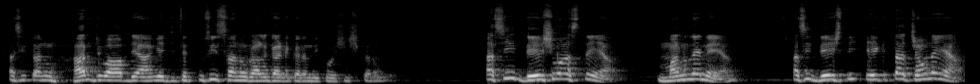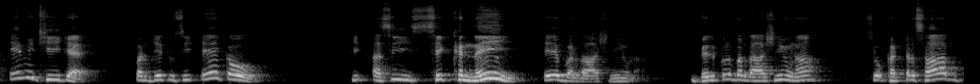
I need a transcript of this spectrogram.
ਅਸੀਂ ਤੁਹਾਨੂੰ ਹਰ ਜਵਾਬ ਦੇਵਾਂਗੇ ਜਿੱਥੇ ਤੁਸੀਂ ਸਾਨੂੰ ਰਲ ਗੱਡ ਕਰਨ ਦੀ ਕੋਸ਼ਿਸ਼ ਕਰੋਗੇ। ਅਸੀਂ ਦੇਸ਼ ਵਾਸਤੇ ਆ, ਮੰਨ ਲੈਨੇ ਆ, ਅਸੀਂ ਦੇਸ਼ ਦੀ ਏਕਤਾ ਚਾਹੁੰਦੇ ਆ, ਇਹ ਵੀ ਠੀਕ ਹੈ, ਪਰ ਜੇ ਤੁਸੀਂ ਇਹ ਕਹੋ ਕਿ ਅਸੀਂ ਸਿੱਖ ਨਹੀਂ, ਇਹ ਬਰਦਾਸ਼ਤ ਨਹੀਂ ਹੋਣਾ। ਬਿਲਕੁਲ ਬਰਦਾਸ਼ਤ ਨਹੀਂ ਹੋਣਾ। ਸੋ ਖੱਟਰ ਸਾਹਿਬ,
